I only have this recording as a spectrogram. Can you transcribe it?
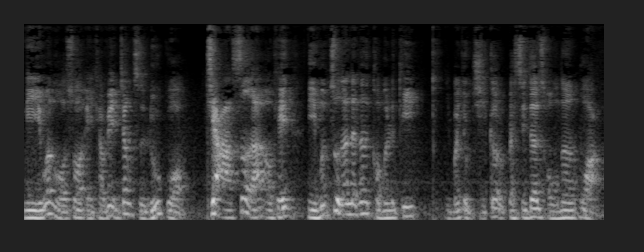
你问我说，哎小便这样子如果假设啊，OK，你们住的那个 community，你们有几个 residence owner，哇，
